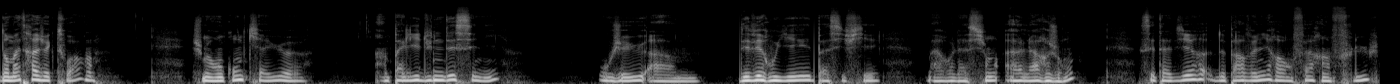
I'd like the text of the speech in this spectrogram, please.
Dans ma trajectoire, je me rends compte qu'il y a eu euh, un palier d'une décennie où j'ai eu à euh, déverrouiller, pacifier ma relation à l'argent c'est-à-dire de parvenir à en faire un flux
